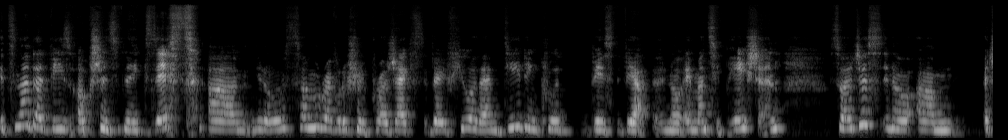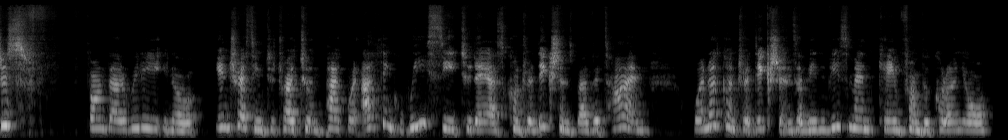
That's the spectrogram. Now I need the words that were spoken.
it's not that these options didn't exist. Um, you know, some revolutionary projects, very few of them, did include this, you know, emancipation. So I just, you know, um, I just found that really, you know, interesting to try to unpack what I think we see today as contradictions. By the time were not contradictions. I mean, these men came from the colonial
